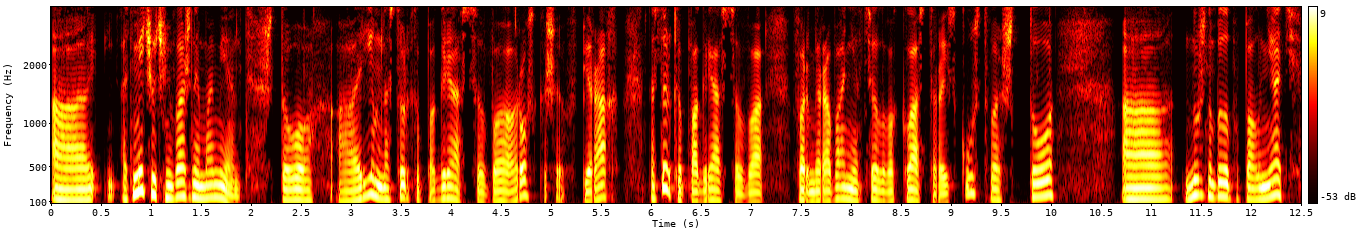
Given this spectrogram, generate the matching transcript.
А, отмечу очень важный момент, что а, Рим настолько погряз в роскоши, в пирах, настолько погряз в формировании целого кластера искусства, что а, нужно было пополнять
